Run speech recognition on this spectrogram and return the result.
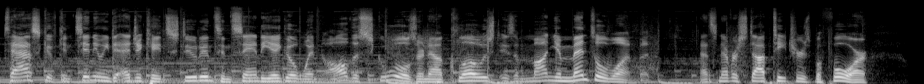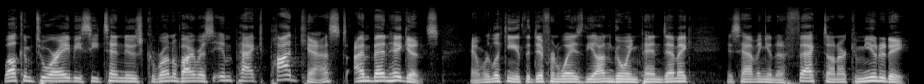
The task of continuing to educate students in San Diego when all the schools are now closed is a monumental one, but that's never stopped teachers before. Welcome to our ABC 10 News Coronavirus Impact Podcast. I'm Ben Higgins, and we're looking at the different ways the ongoing pandemic is having an effect on our community.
